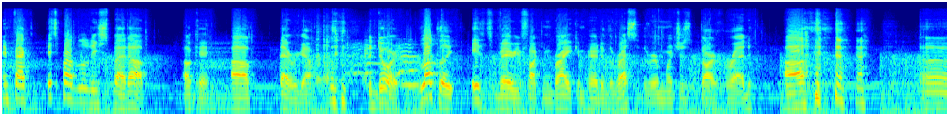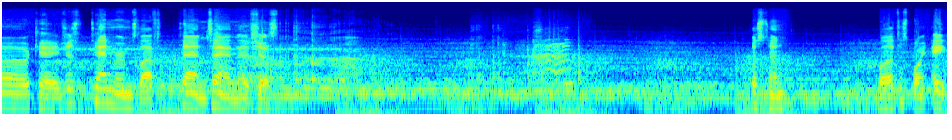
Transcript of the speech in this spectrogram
In fact, it's probably sped up. Okay, uh, there we go. the door. Luckily, it's very fucking bright compared to the rest of the room, which is dark red. Uh, okay, just 10 rooms left. 10, 10, it's just... Just 10. Well, at this point, 8.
